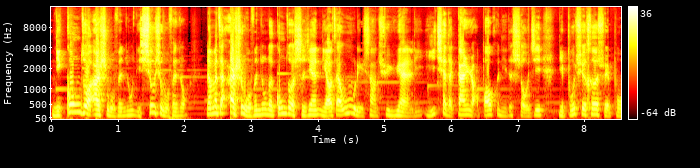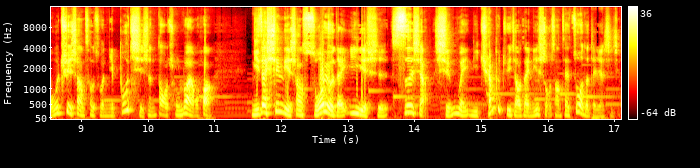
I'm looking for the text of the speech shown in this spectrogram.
你工作二十五分钟，你休息五分钟。那么在二十五分钟的工作时间，你要在物理上去远离一切的干扰，包括你的手机，你不去喝水，不去上厕所，你不起身到处乱晃。你在心理上所有的意识、思想、行为，你全部聚焦在你手上在做的这件事情，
